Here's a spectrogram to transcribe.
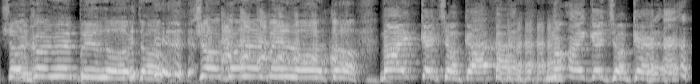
Yo con el piloto. Yo con el piloto. No hay que chocar. No hay que chocar.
